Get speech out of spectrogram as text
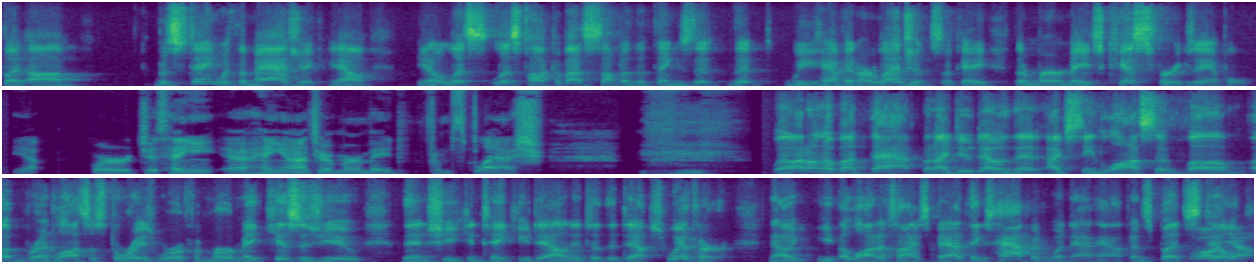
But uh, but staying with the magic, you know, you know, let's let's talk about some of the things that that we have in our legends. Okay, the mermaid's kiss, for example. Yep. Or just hanging uh, hanging on to a mermaid from Splash. Well, I don't know about that, but I do know that I've seen lots of, um, I've read lots of stories where if a mermaid kisses you, then she can take you down into the depths with her. Now, a lot of times bad things happen when that happens, but Well, still, yeah.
